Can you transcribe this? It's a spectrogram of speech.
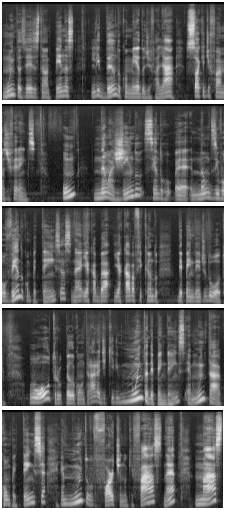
muitas vezes estão apenas lidando com medo de falhar, só que de formas diferentes. Um não agindo, sendo, é, não desenvolvendo competências, né, e, acaba, e acaba ficando dependente do outro. O outro, pelo contrário, adquire muita dependência, é muita competência, é muito forte no que faz, né? Mas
